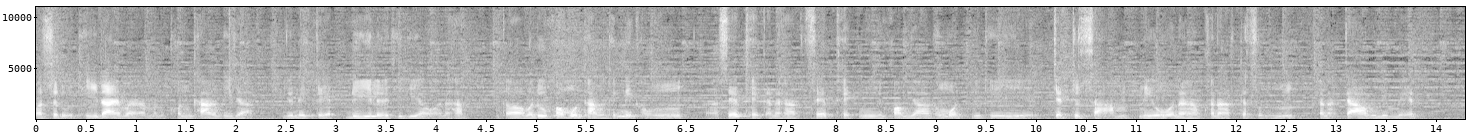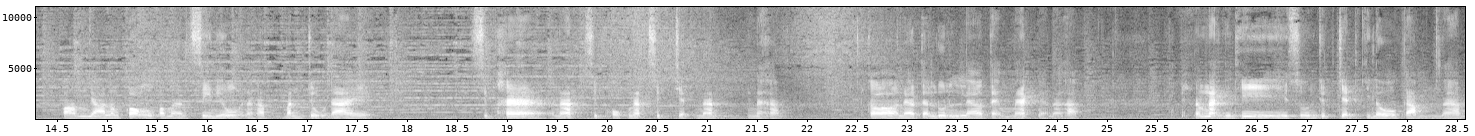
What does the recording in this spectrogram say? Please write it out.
วัสดุที่ได้มามันค่อนข้างที่จะอยู่ในเกรดดีเลยทีเดียวนะครับ ก็มาดูข้อมูลทางเทคนิคของเซฟเทคนะครับเซฟเทคมีความยาวทั้งหมดอยู่ที่ 7.3 นิ้วนะครับ ขนาดกระสุนขนาด 9มิลลิเมตรความยาวลำกล้องประมาณ 4 นิ้วนะครับ บรรจุได้ 15 นัด 16 นัด 17 นัดนะครับ ก็แล้วแต่รุ่นแล้วแต่แม็กนะครับ น้ำหนักอยู่ที่ 0.7 กิโลกรัมนะครับ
